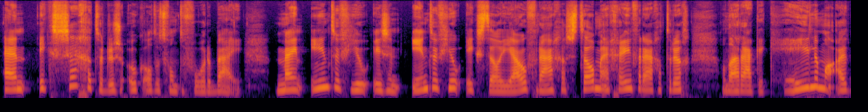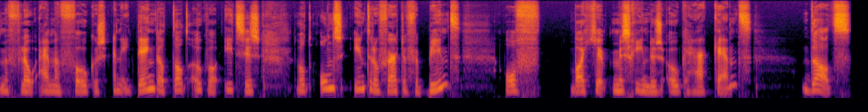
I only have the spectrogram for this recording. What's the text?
En ik zeg het er dus ook altijd van tevoren bij. Mijn interview is een interview. Ik stel jou vragen. Stel mij geen vragen terug, want dan raak ik helemaal uit mijn flow en mijn focus. En ik denk dat dat ook wel iets is wat ons introverte verbindt. Of wat je misschien dus ook herkent. Dat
